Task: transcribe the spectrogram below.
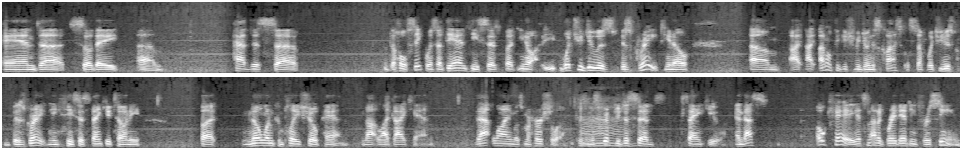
and uh, so they um, had this uh, the whole sequence. At the end, he says, "But you know, what you do is is great. You know, um, I, I don't think you should be doing this classical stuff. What you do is, is great." And he, he says, "Thank you, Tony, but no one can play Chopin, not like I can." That line was Mahershala because in the script you just said "thank you," and that's okay. It's not a great ending for a scene,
